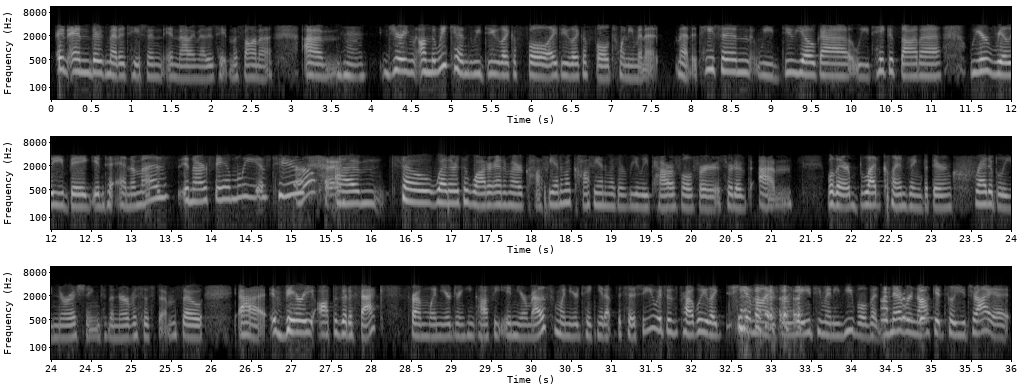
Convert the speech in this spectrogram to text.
and and there's meditation in that I meditate in the sauna. Um mm-hmm. during on the weekends we do like a full I do like a full 20 minute meditation, we do yoga, we take a sauna. We are really big into enemas in our family of two. Okay. Um so whether it's a water enema or coffee enema, coffee enemas are really powerful for sort of um well they're blood cleansing but they're incredibly nourishing to the nervous system so uh very opposite effect from when you're drinking coffee in your mouth from when you're taking it up the tushy, which is probably like TMI for way too many people, but never knock it till you try it.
